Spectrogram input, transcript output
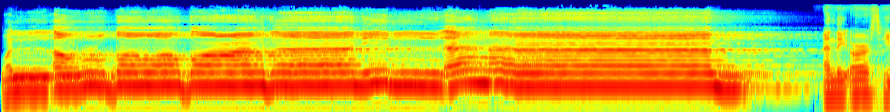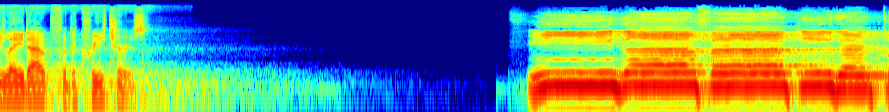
والأرض وضعها للأنام And the earth he laid out for the creatures. فيها فاكهة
